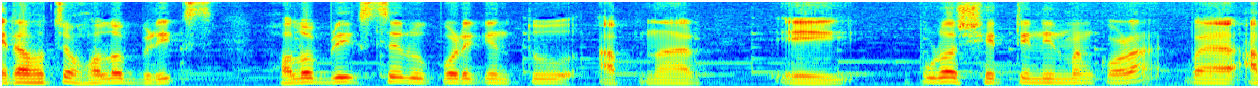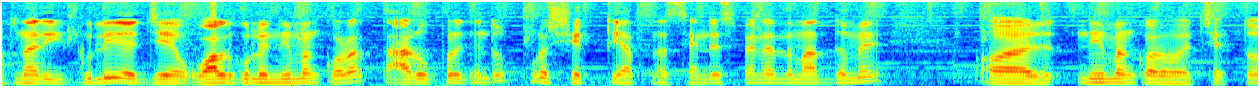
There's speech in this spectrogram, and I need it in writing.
এটা হচ্ছে হলো ব্রিক্স হলো ব্রিক্সের উপরে কিন্তু আপনার এই পুরো শেডটি নির্মাণ করা আপনার ইগুলি, যে ওয়ালগুলো নির্মাণ করা, তার উপরে কিন্তু পুরো শেডটি আপনার স্যান্ডউইচ প্যানেলের মাধ্যমে নির্মাণ করা হয়েছে। তো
